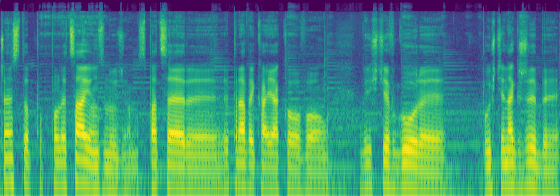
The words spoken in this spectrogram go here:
Często po- polecając ludziom spacery, wyprawę kajakową, wyjście w góry, pójście na grzyby,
